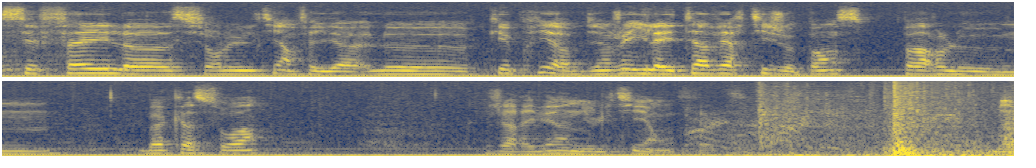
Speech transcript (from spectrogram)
S'est fail euh, sur l'ulti. Enfin, il a- le Kepri a bien joué. Il a été averti, je pense, par le hum, Bakasura. J'arrivais en ulti, en fait. Bien.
